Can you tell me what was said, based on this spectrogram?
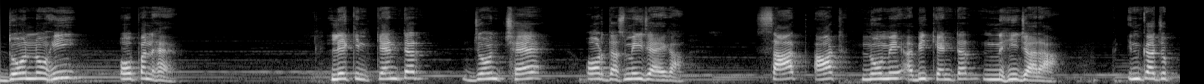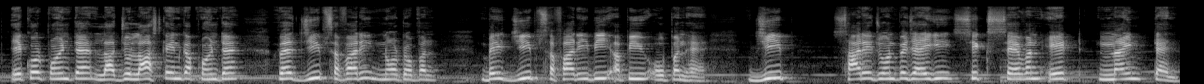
दोनों ही ओपन है। लेकिन कैंटर जोन छः और दस में ही जाएगा। सात आठ नौ में अभी कैंटर नहीं जा रहा। इनका जो एक और पॉइंट है ला, जो लास्ट का इनका पॉइंट है वह जीप सफारी नॉट ओपन भाई जीप सफारी भी अभी ओपन है। जीप सारे जोन पे जाएगी। Six seven eight nine ten.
